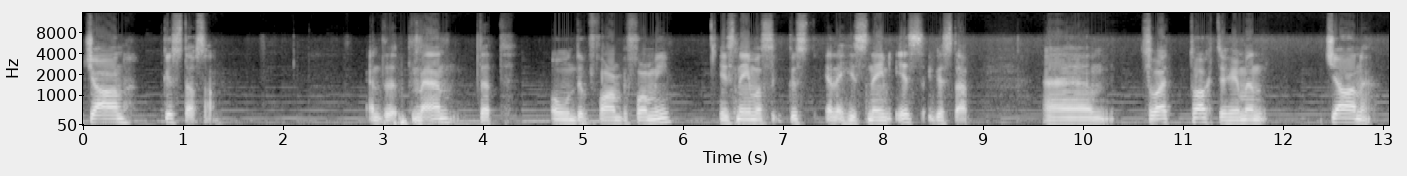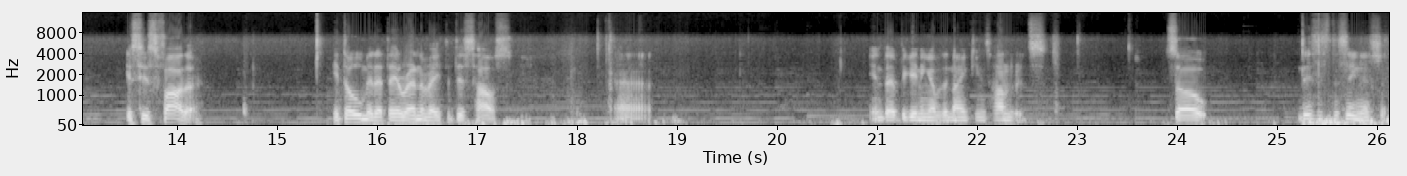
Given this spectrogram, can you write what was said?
John Gustafsson. And the man that owned the farm before me, his name was Gust his name is Gustav. Um, so I talked to him, and John is his father. He told me that they renovated this house uh, in the beginning of the 1900s. So this is the signature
